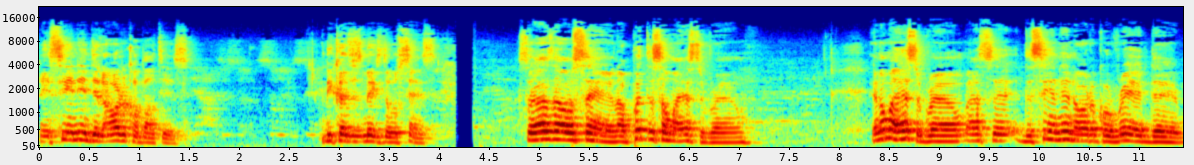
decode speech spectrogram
and CNN did an article about this. Because this makes no sense. So as I was saying, I put this on my Instagram. And on my Instagram, I said the CNN article read that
